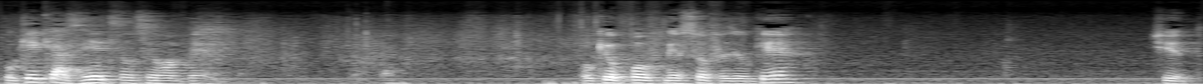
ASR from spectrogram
Por que, que as redes estão se rompendo? Porque o povo começou a fazer o quê? Tito,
